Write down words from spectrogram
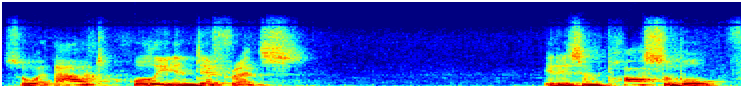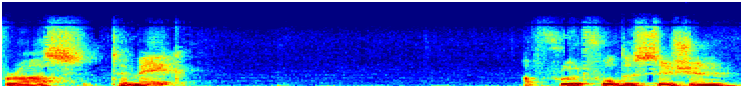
So without holy indifference, it is impossible for us to make a fruitful decision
